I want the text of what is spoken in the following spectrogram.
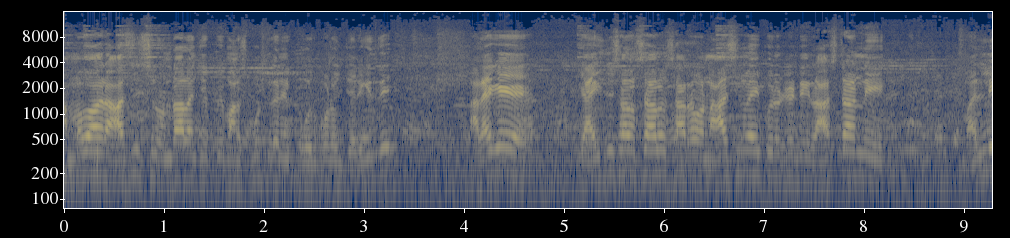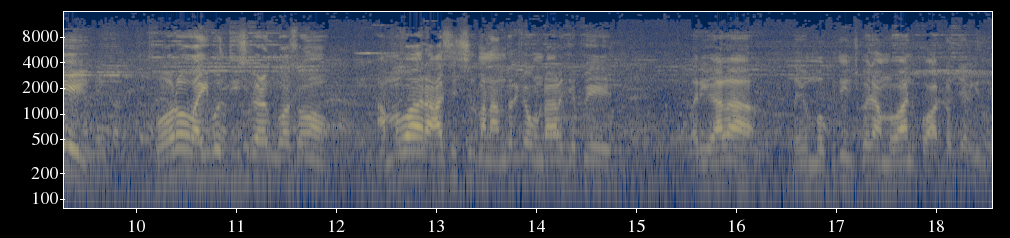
అమ్మవారి ఆశీస్సులు ఉండాలని చెప్పి మనస్ఫూర్తిగా నేను కోరుకోవడం జరిగింది. అలాగే ఈ ఐదు సంవత్సరాలు సర్వనాశనం అయిపోయినటువంటి రాష్ట్రాన్ని మళ్ళీ పూర్వ వైభవం తీసుకురావడం కోసం అమ్మవారి ఆశీస్సులు మన అందరికీ ఉండాలని చెప్పి మరి ఇలా మేము మొక్కు తీర్చుకొని అమ్మవారిని కోరడం జరిగింది.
